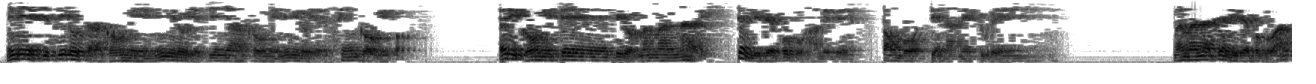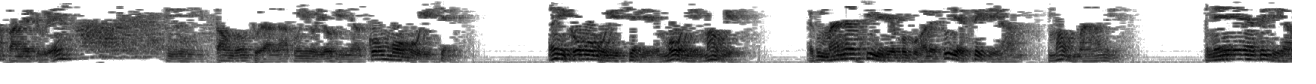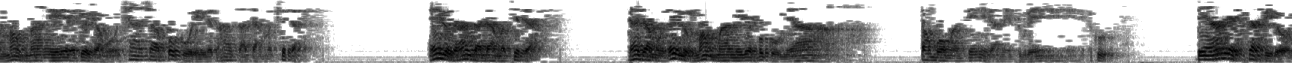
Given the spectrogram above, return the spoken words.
မိမိရဲ့ပစ္စည်းဥစ္စာကုန်နေမိမိတို့ရဲ့ပညာကုန်နေမိမိတို့ရဲ့အသင်းကုန်နေပေါ့အဲ့ဒီကုန်နေတည်ပြီးတော့မမှန်နာတက်နေတဲ့ပုဂ္ဂိုလ်ဟာလည်းတောင်းပေါ်တင်လာနေတူတယ်မမှန်နာတက်နေတဲ့ပုဂ္ဂိုလ်ဟာဘာနဲ့တူလဲဒီတောင်းကုန်းဆိုတာကဘုန်းကြီးတို့ယောဂီများကုန်းမိုးမှုလေးဖြစ်နေအဲဒီကုန်းမိုးမှုလေးဖြစ်နေတယ်မို့နေမောက်နေ အခုမာနရှိနေတဲ့ပုဂ္ဂိုလ်ဟာလည်းသူ့ရဲ့စိတ်တွေဟာမောက်မာနေအနေနဲ့စိတ်တွေဟာမောက်မာနေတဲ့အတွက်ကြောင့်အခြားခြားပုဂ္ဂိုလ်တွေလည်းသာသာတာမဖြစ်တာအဲလိုသာသာတာမဖြစ်တာဒါကြောင့်မို့အဲလိုမောက်မာနေတဲ့ပုဂ္ဂိုလ်များတောင်ပေါ်မှာသင်းနေတာနဲ့တူတယ်အခုတရားနဲ့ဆက်ပြီးတော့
